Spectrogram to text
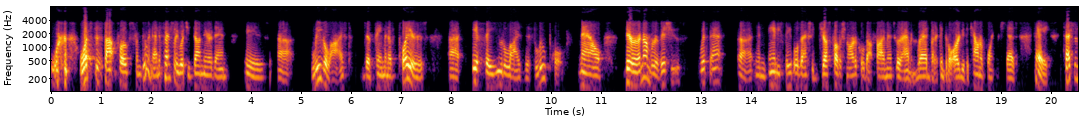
What's to stop folks from doing that? Essentially, what you've done there then is uh, legalized the payment of players uh, if they utilize this loophole. Now, there are a number of issues with that. Uh, and Andy Staples actually just published an article about five minutes ago that I haven't read, but I think it'll argue the counterpoint, which says, "Hey, Texas,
